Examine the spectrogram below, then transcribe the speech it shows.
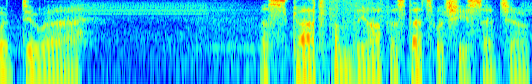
Would do a a Scott from The Office. That's what she said joke.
